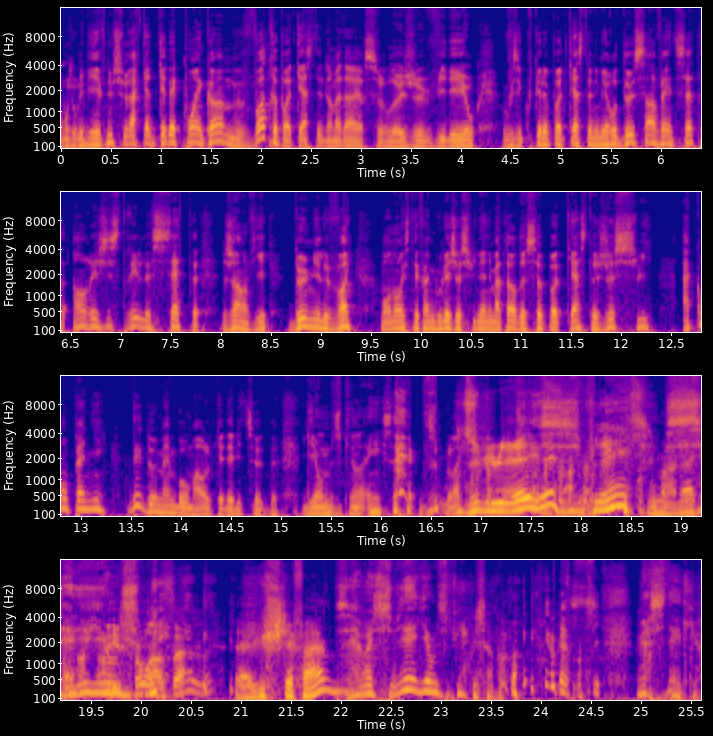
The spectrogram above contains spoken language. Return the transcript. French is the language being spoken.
Bonjour et bienvenue sur arcadequebec.com, votre podcast hebdomadaire sur le jeu vidéo. Vous écoutez le podcast numéro 227, enregistré le 7 janvier 2020. Mon nom est Stéphane Goulet, je suis l'animateur de ce podcast. Je suis accompagné des deux mêmes beaux mâles que d'habitude. Guillaume Dupin, Duplain. Duplain. Duplain. Salut Guillaume Les shows en salle. Salut Stéphane. Ça va si bien Guillaume Dupin? Oui, ça va. Merci. Merci d'être là.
